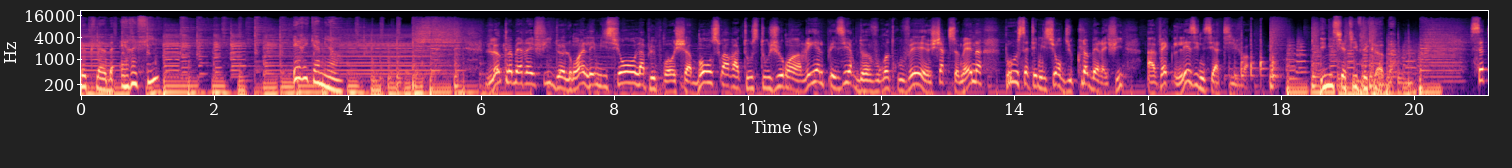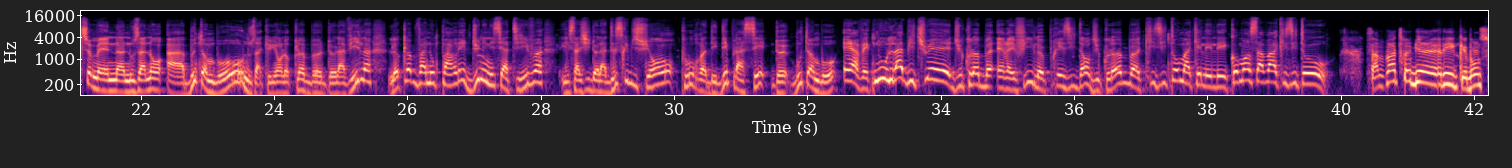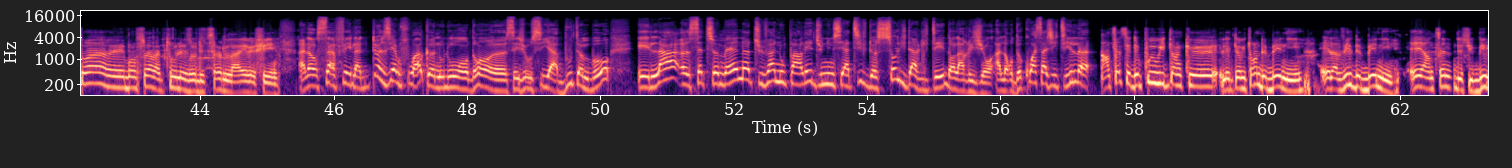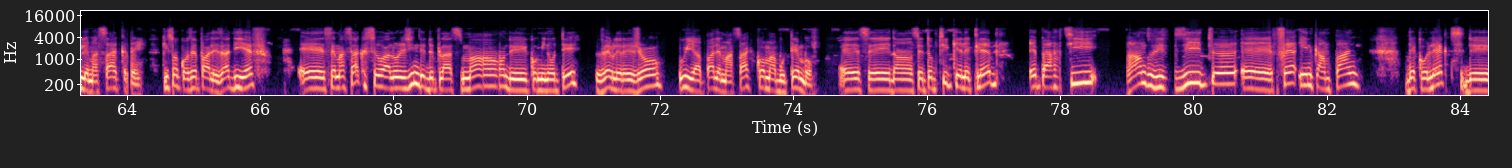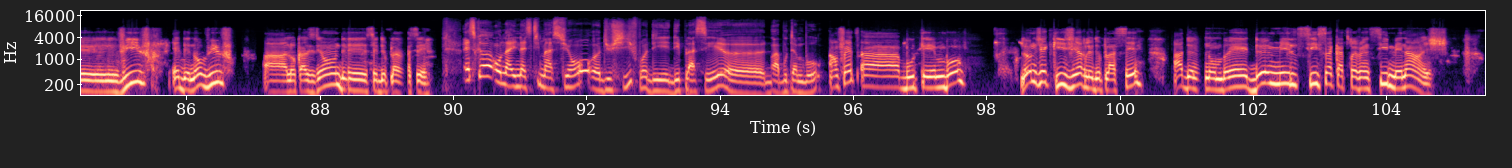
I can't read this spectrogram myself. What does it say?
Le club RFI. Eric Amien. Le Club RFI de loin, l'émission la plus proche. Bonsoir à tous, toujours un réel plaisir de vous retrouver chaque semaine pour cette émission du Club RFI avec les initiatives. Initiative des clubs. Cette semaine, nous allons à Butembo, nous accueillons le club de la ville. Le club va nous parler d'une initiative. Il s'agit de la distribution pour des déplacés de Butembo. Et avec nous, l'habitué du club RFI, le président du club, Kizito Makelele. Comment ça va, Kizito? Ça va très bien, Eric. Bonsoir et bonsoir à tous les auditeurs de la RFI. Alors, ça fait la deuxième fois que nous nous rendons euh, ces jours-ci à Butembo. Et là, euh, cette semaine, tu vas nous parler d'une initiative de solidarité dans la région. Alors, de quoi s'agit-il? En fait, c'est depuis huit ans que le territoire de Beni et la ville de Beni est en train de subir les massacres qui sont causés par les ADF et ces massacres sont à l'origine des déplacements des communautés vers les régions où il n'y a pas les massacres, comme à Butembo. Et c'est dans cette optique que le club est parti rendre visite et faire une campagne de collecte de vivres et de non-vivres à l'occasion de se déplacer. Est-ce qu'on a une estimation euh, du chiffre des déplacés euh, à Boutembo En fait, à Boutembo, l'ONG qui gère le déplacé a dénombré 2686 ménages.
